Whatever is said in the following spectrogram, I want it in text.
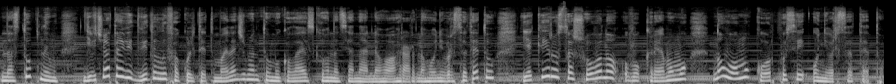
Наступним дівчата відвідали факультет менеджменту Миколаївського національного аграрного університету, який розташовано в окремому новому корпусі університету.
